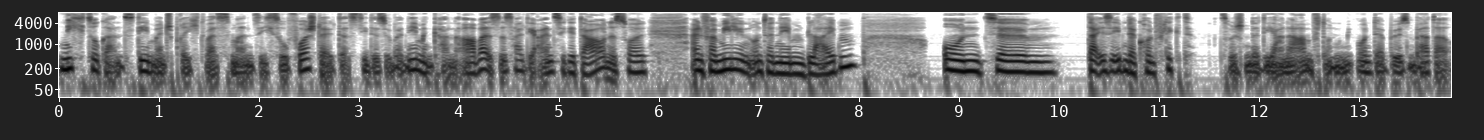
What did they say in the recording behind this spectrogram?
nicht so ganz dem entspricht, was man sich so vorstellt, dass die das übernehmen kann. Aber es ist halt die einzige da und es soll ein Familienunternehmen bleiben. Und ähm, da ist eben der Konflikt zwischen der Diana Amft und, und der bösen Bertha.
